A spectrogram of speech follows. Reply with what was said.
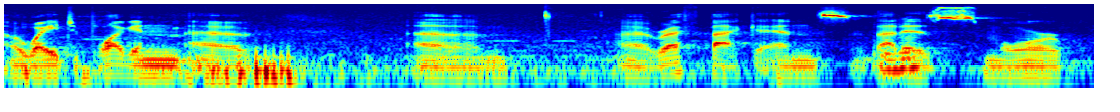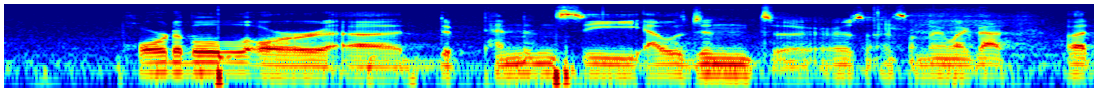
a way to plug in uh, um, uh, ref backends that is more portable or uh, dependency elegant or something like that. But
